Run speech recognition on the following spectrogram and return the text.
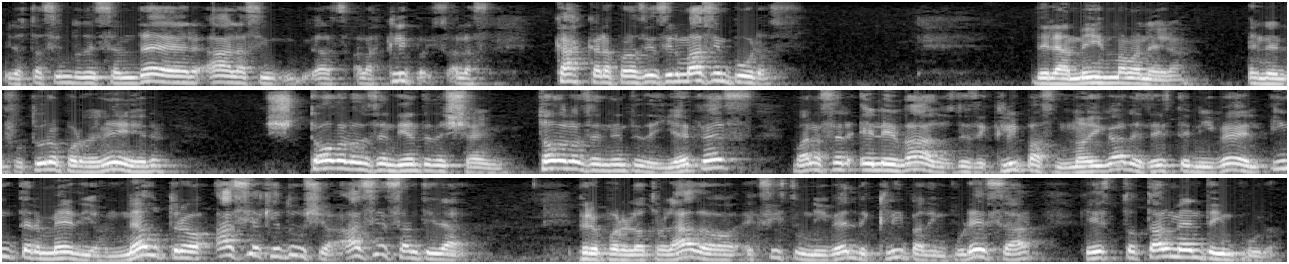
y lo está haciendo descender a las, a las clipes, a las cáscaras, por así decir, más impuras. De la misma manera, en el futuro por venir, todos los descendientes de Shem, todos los descendientes de Yefes, van a ser elevados desde clipas noiga, desde este nivel intermedio, neutro, hacia Kedusha, hacia santidad. Pero por el otro lado, existe un nivel de clipa de impureza que es totalmente impuro.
